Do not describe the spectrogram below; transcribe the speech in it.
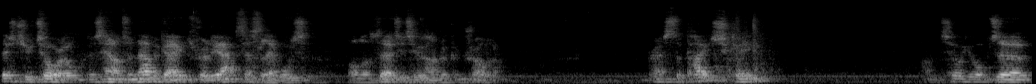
This tutorial is how to navigate through the access levels on a 3200 controller. Press the page key until you observe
